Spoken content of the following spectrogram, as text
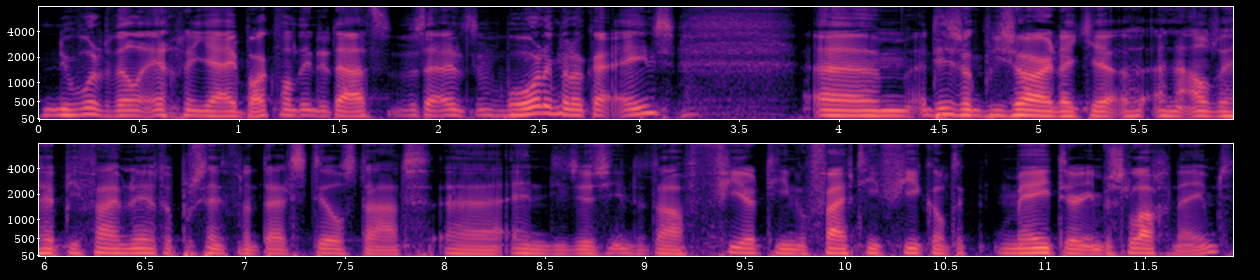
nu wordt het wel echt een jijbak, want inderdaad, we zijn het behoorlijk met elkaar eens. Ehm, het is ook bizar dat je een auto hebt die 95% van de tijd stilstaat. eh en die dus inderdaad 14 of 15 vierkante meter in beslag neemt.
